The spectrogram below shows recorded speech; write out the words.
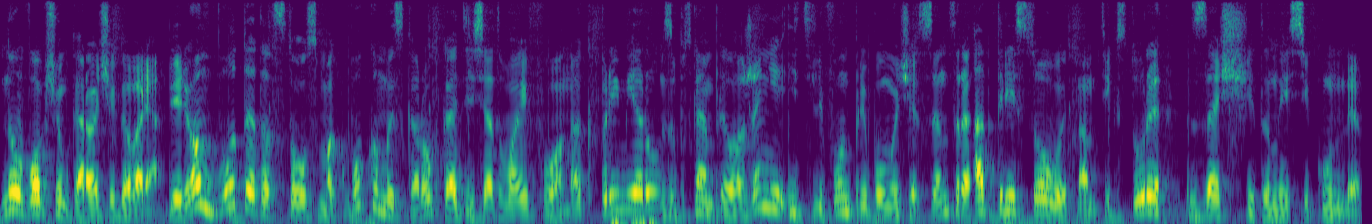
ну, в общем, короче говоря. Берем вот этот стол с макбуком из коробки от 10 айфона, к примеру, запускаем приложение и телефон при помощи сенсора отрисовывает нам текстуры за считанные секунды.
